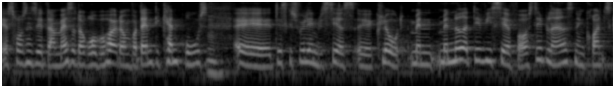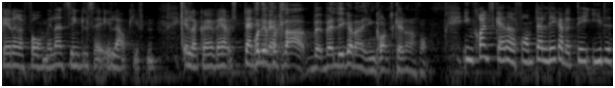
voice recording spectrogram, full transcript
jeg tror sådan set, at der er masser, der råber højt om, hvordan de kan bruges. Mm. Øh, det skal selvfølgelig investeres øh, klogt, men, men noget af det, vi ser for os, det er blandt andet sådan en grøn skattereform eller en sænkelse af elafgiften, eller gøre erhvervs, dansk Prøv lige at forklare, hvad, hvad ligger der i en grøn skattereform? I en grøn skattereform, der ligger der det i det,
